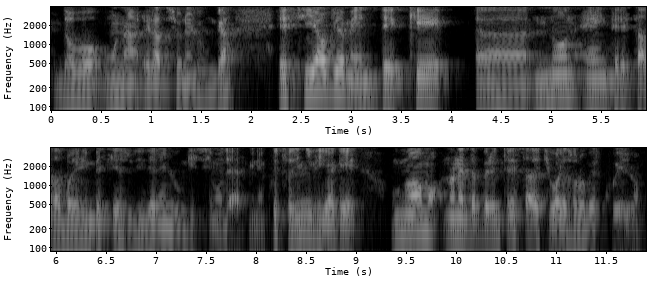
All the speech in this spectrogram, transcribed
dopo una relazione lunga, e sia ovviamente che eh, non è interessato a voler investire su di te nel lunghissimo termine. Questo significa che un uomo non è davvero interessato e ti vuole solo per quello.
